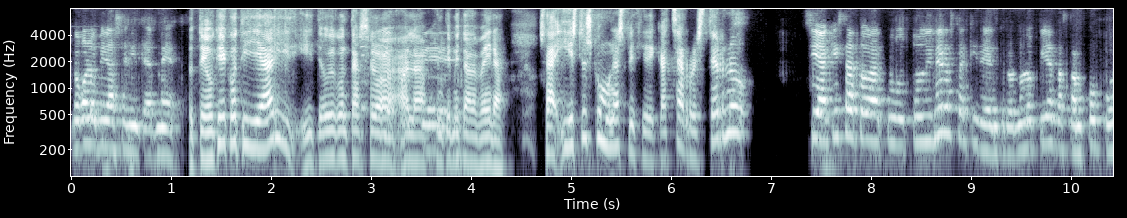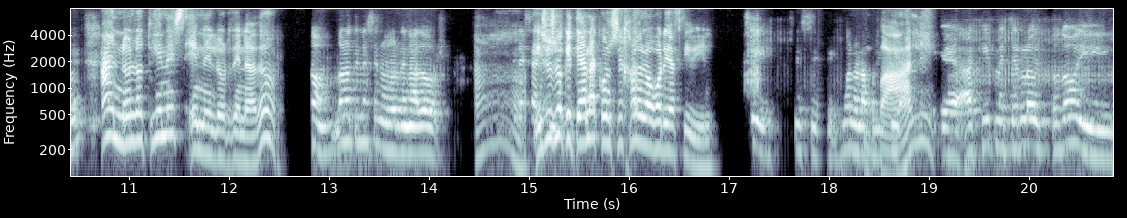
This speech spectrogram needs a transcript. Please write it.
Luego lo miras en internet. Lo tengo que cotillear y, tengo que contárselo a, la gente metadamera. O sea, y esto es como una especie de cacharro externo. Sí, aquí está todo, tu, tu, dinero está aquí dentro, no lo pierdas tampoco, ¿eh? Ah, no lo tienes en el ordenador. No, no lo tienes en el ordenador. Ah, eso es lo que te han aconsejado la Guardia Civil. Sí, sí, sí. Bueno, la policía. Vale. Aquí meterlo todo y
